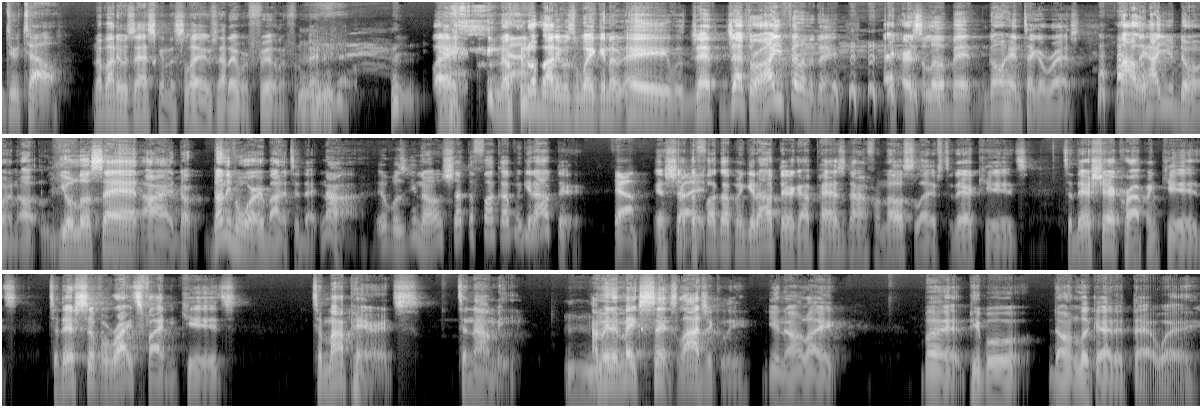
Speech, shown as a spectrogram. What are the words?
Do tell. Nobody was asking the slaves how they were feeling from day to day. Like, no, Yeah. nobody was waking up. Hey, was Jeth- Jethro, how you feeling today? That hurts a little bit. Go ahead and take a rest. Molly, how you doing? Oh, you a little sad? All right, don't don't even worry about it today. Nah, it was you know, shut the fuck up and get out there. Yeah. And shut the fuck up and get out there got passed down from those slaves to their kids, to their sharecropping kids, to their civil rights fighting kids, to my parents, to now me. I Mhm. mean, it makes sense logically, you know, like, but people don't look at it that way.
